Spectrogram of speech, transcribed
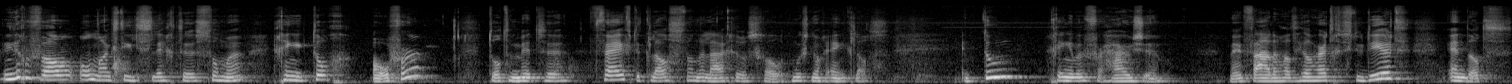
In ieder geval, ondanks die slechte sommen, ging ik toch over tot en met de vijfde klas van de lagere school. Ik moest nog één klas. En toen gingen we verhuizen. Mijn vader had heel hard gestudeerd en dat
